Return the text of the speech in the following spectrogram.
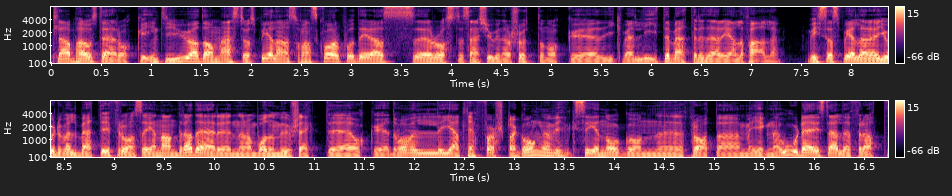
clubhouse där och intervjua de Astros-spelarna som fanns kvar på deras roster sedan 2017 och det gick väl lite bättre där i alla fall. Vissa spelare gjorde väl bättre ifrån sig än andra där eh, när de bad om ursäkt eh, och eh, det var väl egentligen första gången vi fick se någon prata med egna ord där istället för att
